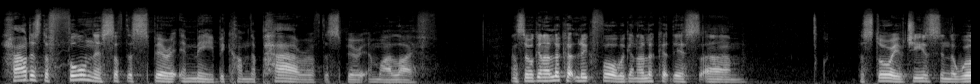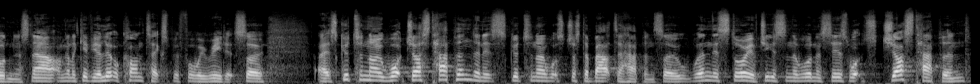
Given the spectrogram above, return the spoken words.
how does the fullness of the Spirit in me become the power of the Spirit in my life? And so we're going to look at Luke 4. We're going to look at this, um, the story of Jesus in the wilderness. Now, I'm going to give you a little context before we read it. So uh, it's good to know what just happened, and it's good to know what's just about to happen. So, when this story of Jesus in the wilderness is, what's just happened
